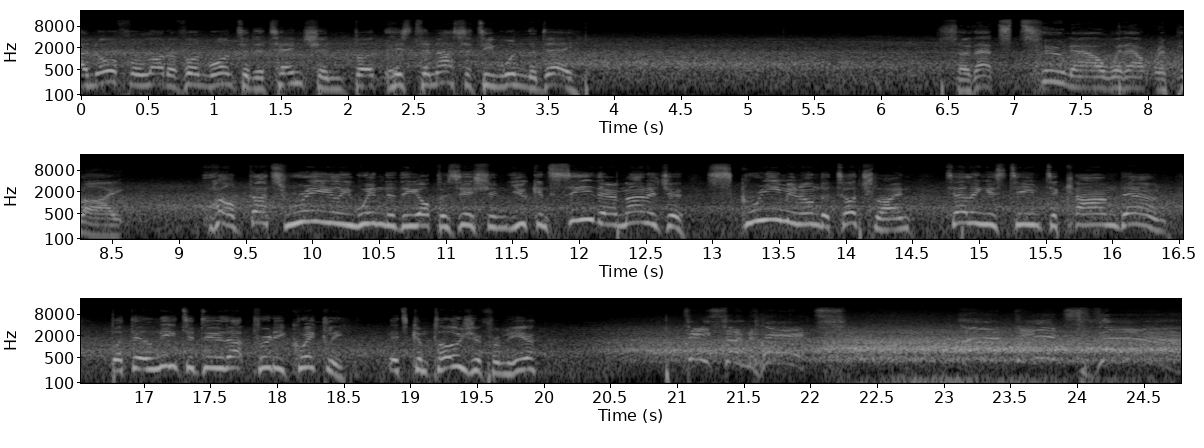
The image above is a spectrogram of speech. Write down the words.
an awful lot of unwanted attention, but his tenacity won the day. So that's two now without reply. Well, that's really winded the opposition. You can see their manager screaming on the touchline, telling his team to calm down. But they'll need to do that pretty quickly. It's composure from here. Decent hit! And it's there!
